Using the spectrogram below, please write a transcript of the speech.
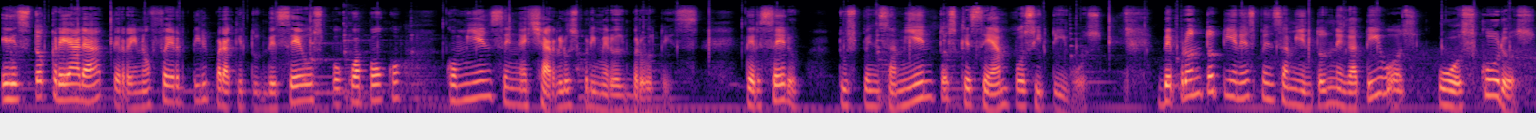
Esto creará terreno fértil para que tus deseos poco a poco comiencen a echar los primeros brotes. Tercero, tus pensamientos que sean positivos. De pronto tienes pensamientos negativos u oscuros.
